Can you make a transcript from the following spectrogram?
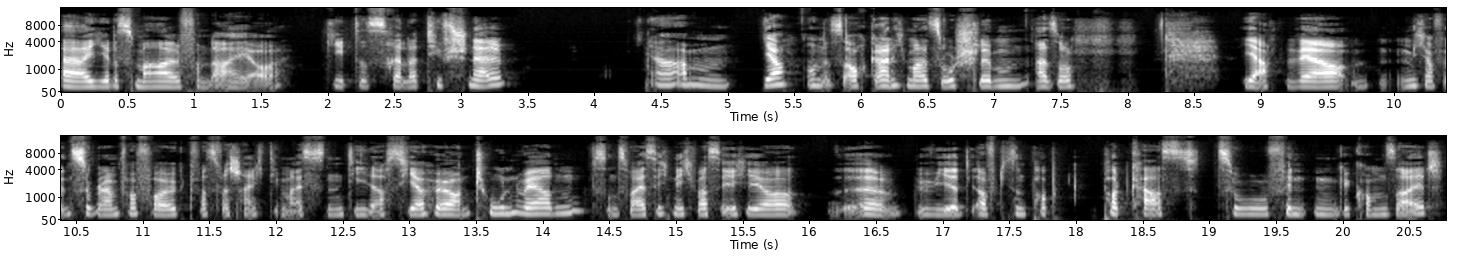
äh, jedes Mal. Von daher geht es relativ schnell. Ähm, ja, und ist auch gar nicht mal so schlimm. Also, ja, wer mich auf Instagram verfolgt, was wahrscheinlich die meisten, die das hier hören, tun werden. Sonst weiß ich nicht, was ihr hier, äh, wie ihr auf diesen Pop Podcast zu finden gekommen seid.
